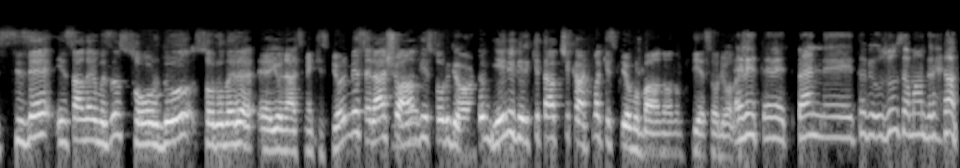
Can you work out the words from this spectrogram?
size insanlarımızın sorduğu soruları e, yöneltmek istiyorum. Mesela şu an bir soru gördüm. Yeni bir kitap çıkartmak istiyor mu Banu Hanım diye soruyorlar. Evet evet. Ben e, tabii uzun zamandır ya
